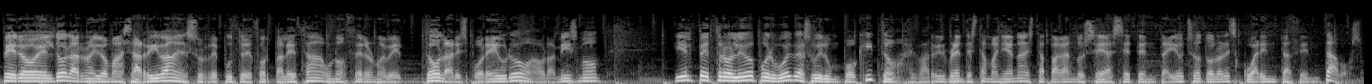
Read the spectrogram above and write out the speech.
Pero el dólar no ha ido más arriba en su repunte de fortaleza 1,09 dólares por euro ahora mismo. Y el petróleo pues vuelve a subir un poquito. El barril Brent esta mañana está pagándose a 78 dólares 40 centavos.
